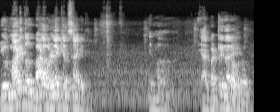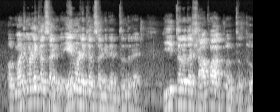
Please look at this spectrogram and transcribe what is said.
ಇವ್ರು ಮಾಡಿದ್ದೊಂದು ಭಾಳ ಒಳ್ಳೆ ಕೆಲಸ ಆಗಿದೆ. ನಿಮ್ಮ ಯಾರು ಭಟ್ರಿದ್ದಾರೆ. ಅವ್ರು ಮಾಡಿದ ಒಳ್ಳೆ ಕೆಲಸ ಆಗಿದೆ. ಏನು ಒಳ್ಳೆ ಕೆಲಸ ಆಗಿದೆ ಅಂತಂದರೆ ಈ ಥರದ ಶಾಪ ಹಾಕುವಂಥದ್ದು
